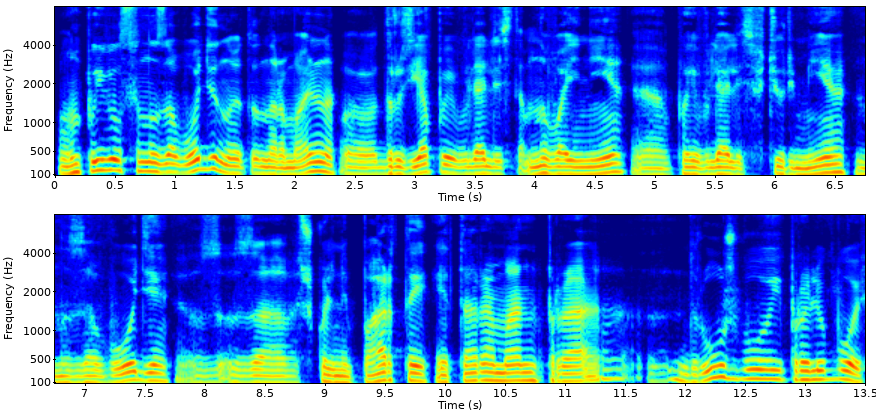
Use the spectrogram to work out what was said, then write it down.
он появился на заводе, но это нормально. Э, друзья появлялись там на войне, э, появлялись в тюрьме, на заводе, э, за школьной партой. Это роман про дружбу и про любовь.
